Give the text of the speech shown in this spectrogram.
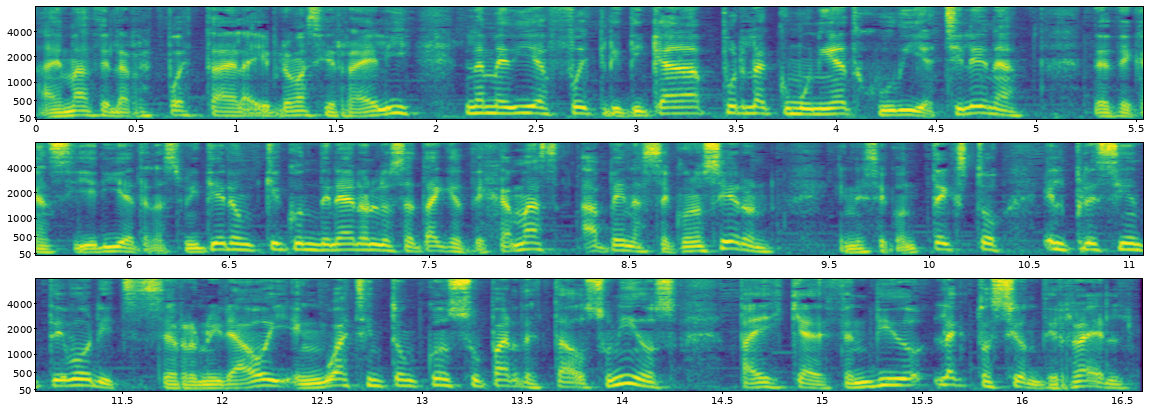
Además de la respuesta de la diplomacia israelí, la medida fue criticada por la comunidad judía chilena. Desde Cancillería transmitieron que condenaron los ataques de Hamas apenas se conocieron. En ese contexto, el presidente Boric se reunirá hoy en Washington con su par de Estados Unidos, país que ha defendido la actuación de Israel.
